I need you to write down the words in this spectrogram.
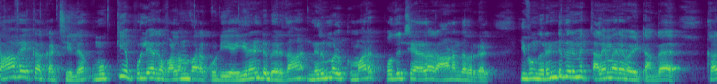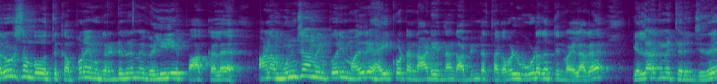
தாவேகா கட்சியில் முக்கிய புள்ளியாக வலம் வரக்கூடிய இரண்டு பேர் தான் நிர்மல்குமார் பொதுச் செயலாளர் ஆனந்த் அவர்கள். இவங்க ரெண்டு பேருமே தலைமறைவாயிட்டாங்க. கரூர் சம்பவத்துக்கு அப்புறம் இவங்க ரெண்டு பேருமே வெளியிலே பார்க்கல. ஆனால் முன்ஜாமீன் கோரி மதுரை ஹைகோர்ட்டை நாடி இருந்தாங்க அப்படின்ற தகவல் ஊடகத்தின் வாயிலாக எல்லாருக்குமே தெரிஞ்சுது.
